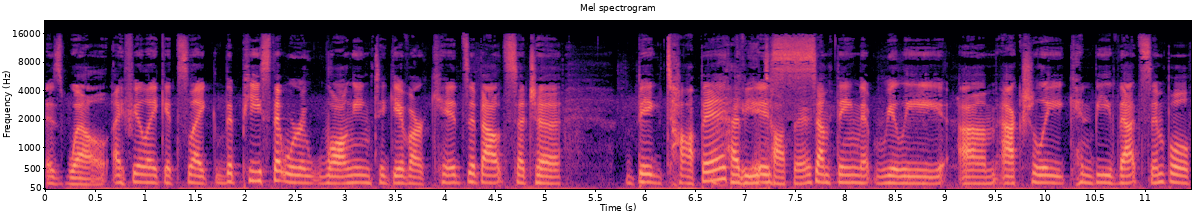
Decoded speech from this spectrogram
as well. I feel like it's like the piece that we're longing to give our kids about such a big topic heavy is topic something that really um, actually can be that simple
